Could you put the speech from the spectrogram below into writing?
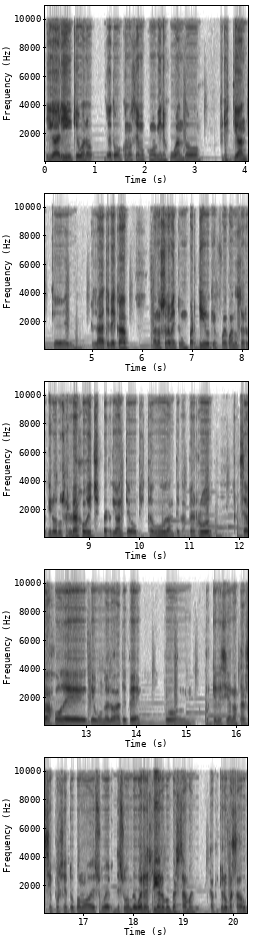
y Garín, que bueno, ya todos conocemos cómo viene jugando Cristian, que la ATP Cup ganó solamente un partido, que fue cuando se retiró Dusan Lajovic, perdió ante Bautista Wood, ante Casper Ruud, se bajó de, uno de los ATP porque decía no estar 100% cómodo de su, de su hombro. Bueno, esto ya lo conversamos en el capítulo pasado.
